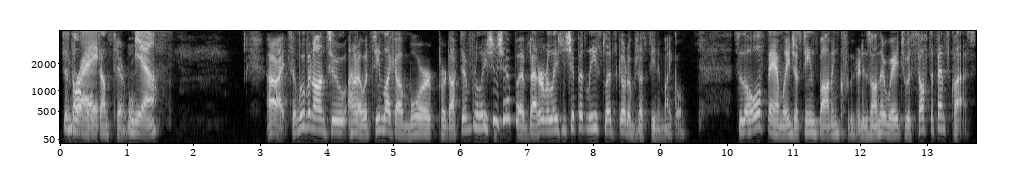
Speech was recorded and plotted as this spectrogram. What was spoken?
just awful Right. it sounds terrible Yeah. All right so moving on to i don't know it seemed like a more productive relationship a better relationship at least let's go to justine and michael so the whole family justine's mom included is on their way to a self-defense class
